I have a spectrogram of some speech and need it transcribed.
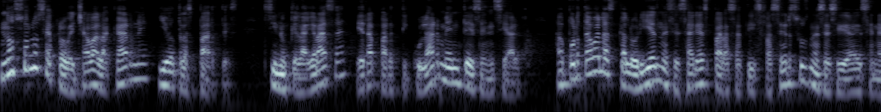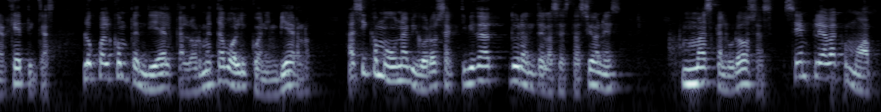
No solo se aprovechaba la carne y otras partes, sino que la grasa era particularmente esencial. Aportaba las calorías necesarias para satisfacer sus necesidades energéticas, lo cual comprendía el calor metabólico en invierno, así como una vigorosa actividad durante las estaciones más calurosas. Se empleaba como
